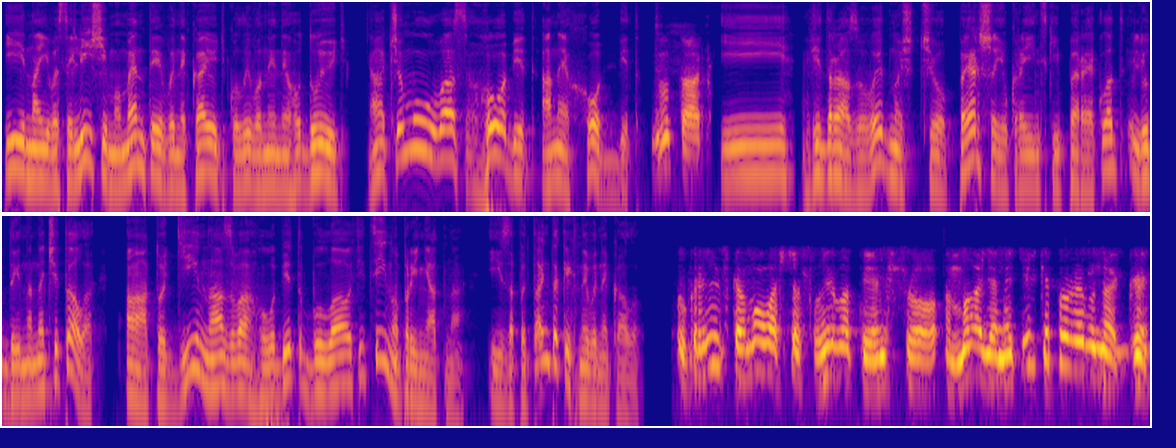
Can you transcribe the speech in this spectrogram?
І найвеселіші моменти виникають, коли вони не годують. А чому у вас гобіт, а не хоббіт? Ну так. І відразу видно, що перший український переклад людина не читала, а тоді назва Гобіт була офіційно прийнятна, і запитань таких не виникало. Українська мова щаслива тим, що має не тільки проривне г,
